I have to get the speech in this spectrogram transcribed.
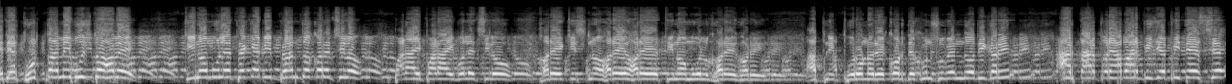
এদের ধূর্তামি বুঝতে হবে। তৃণমূলে থেকে বিভ্রান্ত করেছিল। পাড়ায় পাড়ায় বলেছিল, হরে কৃষ্ণ, হরে হরে, তৃণমূল ঘরে ঘরে। আপনি পুরনো রেকর্ড দেখুন শুভেন্দু অধিকারী আর তারপরে আবার বিজেপিতে এসছে।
